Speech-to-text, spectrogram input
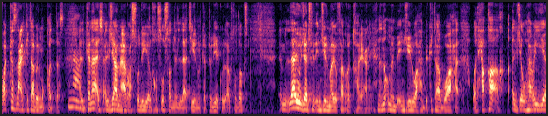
ركزنا على الكتاب المقدس نعم. الكنائس الجامعة الرسولية خصوصا اللاتين والكاثوليك والأرثوذكس لا يوجد في الإنجيل ما يفرقها يعني. إحنا نؤمن بإنجيل واحد بكتاب واحد. والحقائق الجوهرية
